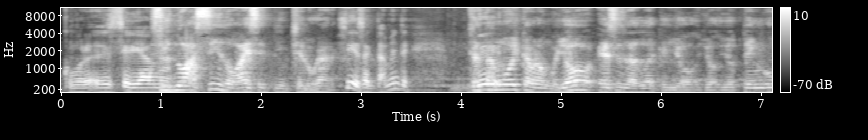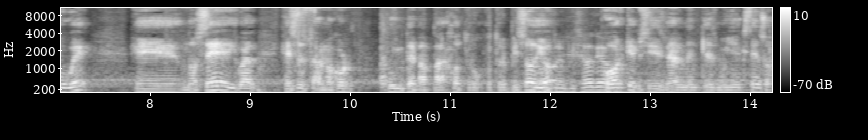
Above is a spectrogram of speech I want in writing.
Como eh, sería una... Si no has ido a ese pinche lugar. Sí, exactamente. O sea, está muy cabrón, güey. Yo, esa es la duda que yo, yo, yo tengo, güey. Eh, no sé, igual, eso es a lo mejor un tema para otro, otro episodio. Otro episodio. Porque pues, sí, realmente es muy extenso.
